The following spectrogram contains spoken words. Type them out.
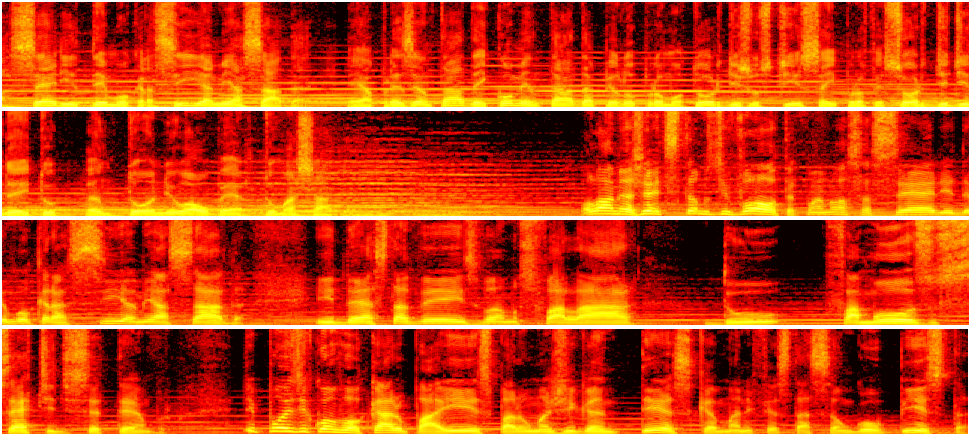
A série Democracia Ameaçada é apresentada e comentada pelo promotor de justiça e professor de direito Antônio Alberto Machado. Olá, minha gente, estamos de volta com a nossa série Democracia Ameaçada e desta vez vamos falar do famoso 7 de setembro. Depois de convocar o país para uma gigantesca manifestação golpista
